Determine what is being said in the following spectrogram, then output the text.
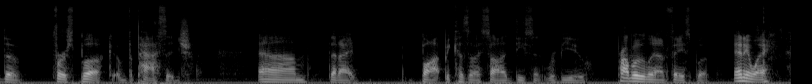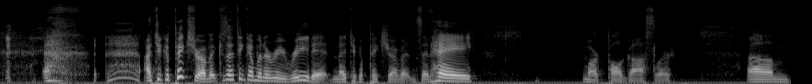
the first book of the passage um, that I bought because I saw a decent review, probably on Facebook. Anyway, I took a picture of it because I think I'm going to reread it, and I took a picture of it and said, "Hey, Mark Paul Gosselaar, um,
